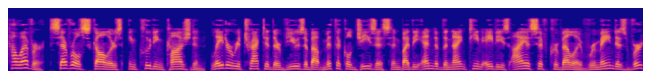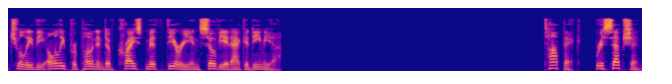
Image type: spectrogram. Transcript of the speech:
However, several scholars, including Kazhdan, later retracted their views about mythical Jesus and by the end of the 1980s Iosif Krivelev remained as virtually the only proponent of Christ myth theory in Soviet academia. Reception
